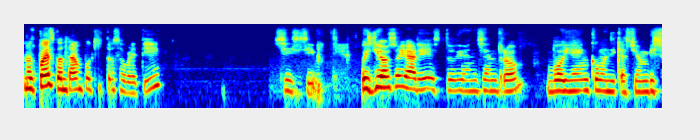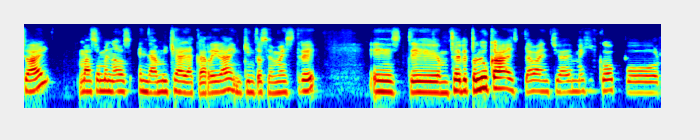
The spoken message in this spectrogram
¿Nos puedes contar un poquito sobre ti? Sí, sí, sí. Pues yo soy Ari, estudio en centro, voy en comunicación visual, más o menos en la micha de la carrera, en quinto semestre. Este, soy de Toluca, estaba en Ciudad de México por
